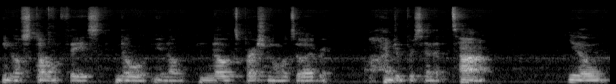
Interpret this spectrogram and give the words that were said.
you know, stone faced, no, you know, no expression whatsoever, 100% of the time. You know,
